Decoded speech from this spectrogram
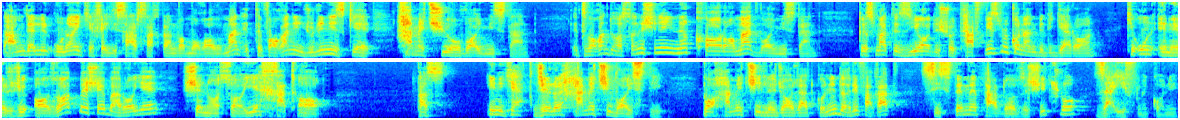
به همین دلیل اونایی که خیلی سرسختن و مقاومن اتفاقا اینجوری نیست که همه چی رو وای میستن. اتفاقا داستانش اینه اینا کارآمد وای میستن. قسمت زیادش رو تفویض می‌کنن به دیگران که اون انرژی آزاد بشه برای شناسایی خطا. پس اینی که جلوی همه چی وایستی. با همه چی لجاجت کنی داری فقط سیستم پردازشیت رو ضعیف می‌کنی.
